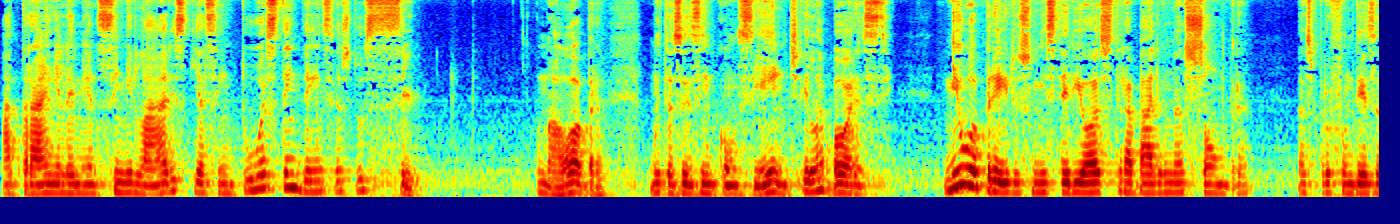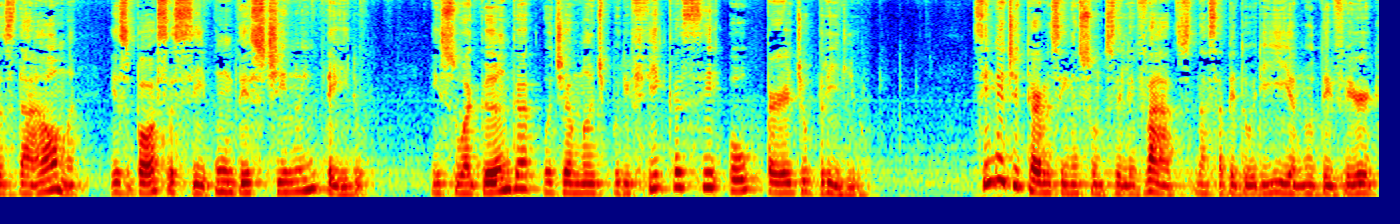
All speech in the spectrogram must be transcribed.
Atraem elementos similares que acentuam as tendências do ser. Uma obra, muitas vezes inconsciente, elabora-se. Mil obreiros misteriosos trabalham na sombra. Nas profundezas da alma, esboça-se um destino inteiro. Em sua ganga, o diamante purifica-se ou perde o brilho. Se meditarmos em assuntos elevados, na sabedoria, no dever,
